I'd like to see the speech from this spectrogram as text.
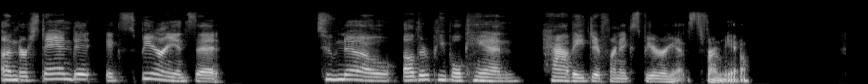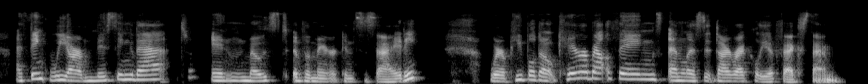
understand it, experience it to know other people can have a different experience from you. I think we are missing that in most of American society where people don't care about things unless it directly affects them.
